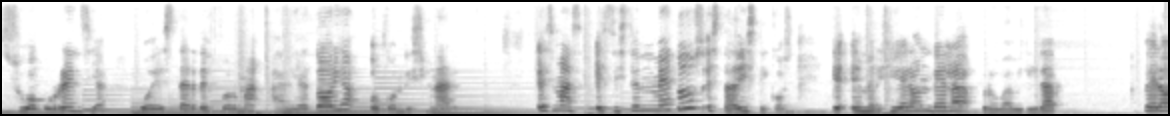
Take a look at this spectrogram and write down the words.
Su ocurrencia puede estar de forma aleatoria o condicional. Es más, existen métodos estadísticos que emergieron de la probabilidad. Pero,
